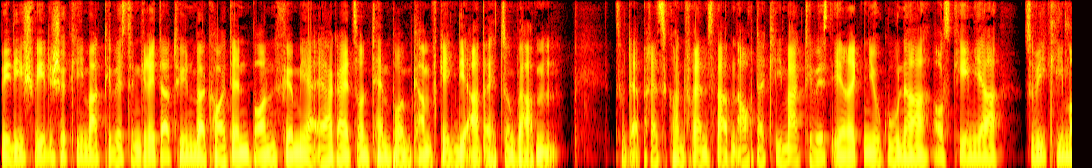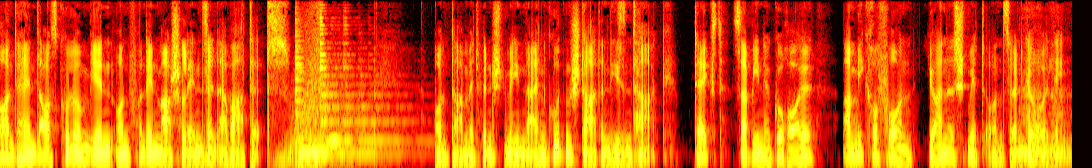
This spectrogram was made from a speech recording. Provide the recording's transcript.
will die schwedische Klimaaktivistin Greta Thunberg heute in Bonn für mehr Ehrgeiz und Tempo im Kampf gegen die Erderhitzung werben. Zu der Pressekonferenz werden auch der Klimaaktivist Erik Njuguna aus Kenia sowie Klimaunterhändler aus Kolumbien und von den Marshallinseln erwartet. Und damit wünschen wir Ihnen einen guten Start in diesen Tag. Text Sabine Goroll, am Mikrofon Johannes Schmidt und Sönke Röhling.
